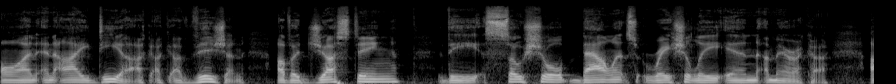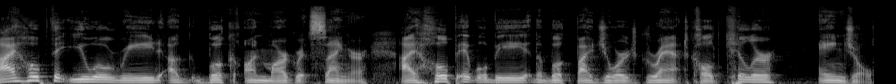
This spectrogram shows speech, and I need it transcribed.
on an idea, a, a, a vision of adjusting the social balance racially in America. I hope that you will read a book on Margaret Sanger. I hope it will be the book by George Grant called Killer Angel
